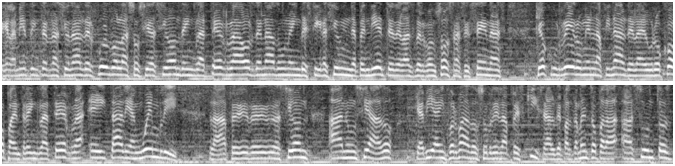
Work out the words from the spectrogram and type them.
En el ambiente internacional del fútbol, la Asociación de Inglaterra ha ordenado una investigación independiente de las vergonzosas escenas que ocurrieron en la final de la Eurocopa entre Inglaterra e Italia en Wembley. La federación ha anunciado que había informado sobre la pesquisa al Departamento para Asuntos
